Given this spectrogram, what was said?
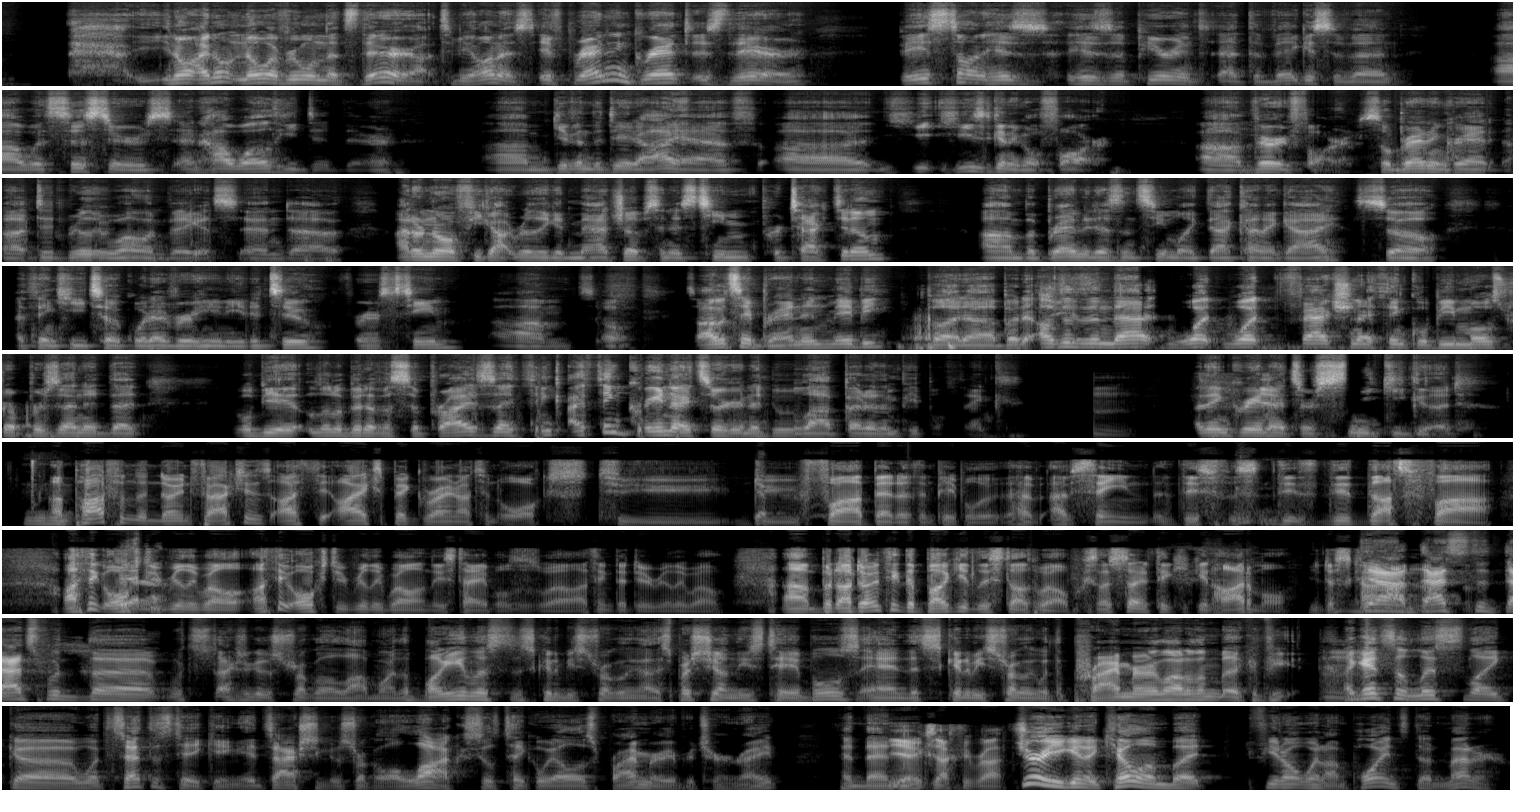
you know, I don't know everyone that's there. To be honest, if Brandon Grant is there, based on his his appearance at the Vegas event uh, with Sisters and how well he did there, um, given the data I have, uh, he, he's going to go far, uh, very far. So Brandon Grant uh, did really well in Vegas, and uh, I don't know if he got really good matchups and his team protected him, um, but Brandon doesn't seem like that kind of guy. So I think he took whatever he needed to for his team. Um, so so I would say Brandon maybe, but uh, but other than that, what what faction I think will be most represented that will be a little bit of a surprise I think I think Grey Knights are going to do a lot better than people think. Hmm. I think Grey Knights are sneaky good. Apart from the known factions, I th- I expect Grey Knights and Orcs to do far better than people have, have seen this, this, this thus far. I think Orcs Yeah. do really well. I think Orcs do really well on these tables as well. I think they do really well. Um, but I don't think the buggy list does well because I just don't think you can hide them all. You just can't. Yeah, hide 'em all. that's the that's what the what's actually going to struggle a lot more. The buggy list is going to be struggling, especially on these tables, and it's going to be struggling with the primary. A lot of them, like if you Mm. against a list like uh, what Seth is taking, it's actually going to struggle a lot because he'll take away all his primary every turn, right? And then yeah, exactly right. sure you're going to kill him, but if you don't win on points, doesn't matter.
